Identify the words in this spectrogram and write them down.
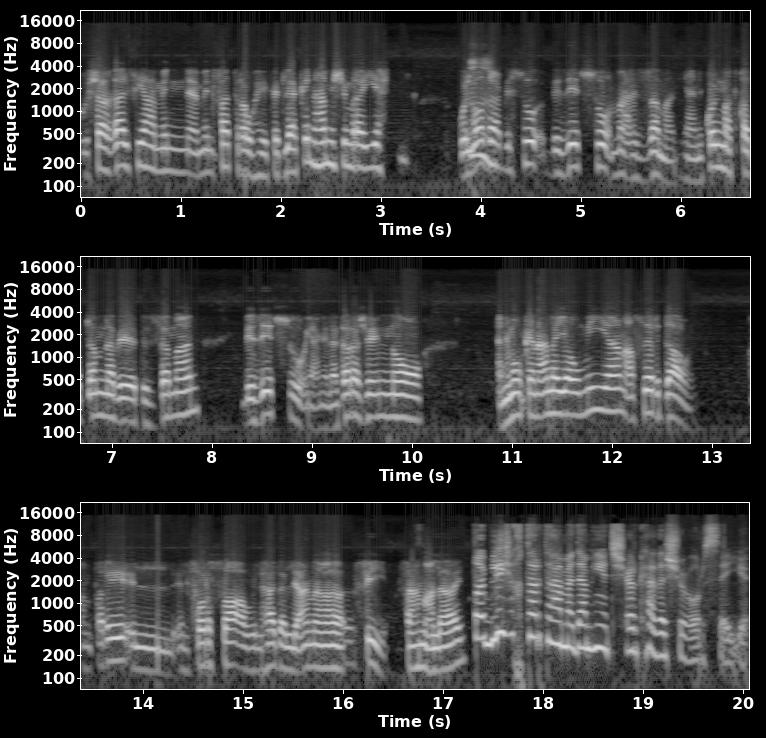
وشغال فيها من من فترة وهيك لكنها مش مريحتني والوضع. بسوء بزيد سوء مع الزمن يعني كل ما تقدمنا. بالزمن بزيد سوء يعني لدرجة إنه يعني ممكن أنا يوميا أصير داون عن طريق ال- الفرصة أو هذا اللي أنا فيه فاهم علي؟ طيب ليش اخترتها ما دام هي تشعرك هذا الشعور السيء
